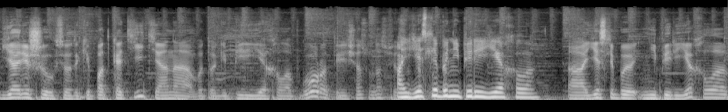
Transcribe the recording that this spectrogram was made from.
я решил все-таки подкатить, и она в итоге переехала в город, и сейчас у нас все. А если бы не переехала? А если бы не переехала,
